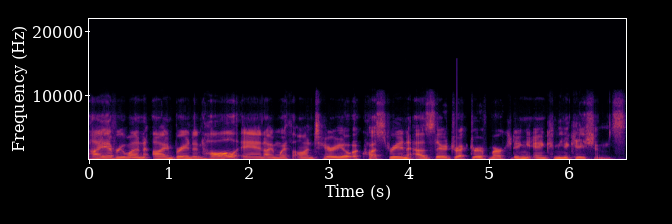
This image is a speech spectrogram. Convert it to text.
Hi, everyone. I'm Brandon Hall, and I'm with Ontario Equestrian as their Director of Marketing and Communications.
